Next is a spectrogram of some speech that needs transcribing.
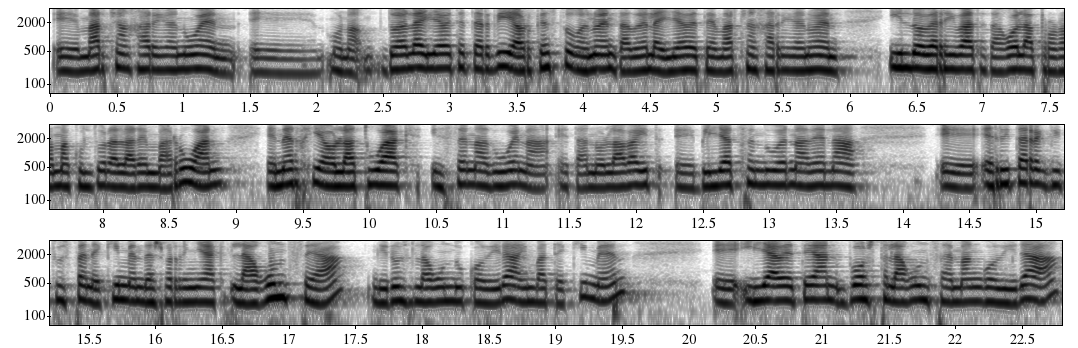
e, martxan jarri genuen, e, bueno, duela hilabete terdi aurkeztu genuen, eta duela hilabete martxan jarri genuen hildo berri bat dagoela programa kulturalaren barruan, energia olatuak izena duena, eta nolabait e, bilatzen duena dena, herritarrek dituzten ekimen desberdinak laguntzea, diruz lagunduko dira hainbat ekimen, e, hilabetean bost laguntza emango dira,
